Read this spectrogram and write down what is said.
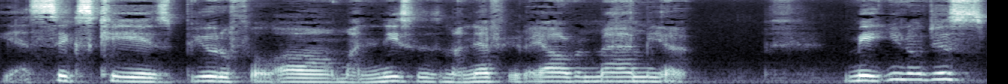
He has six kids, beautiful. Um, my nieces, my nephew, they all remind me of me. You know, just,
